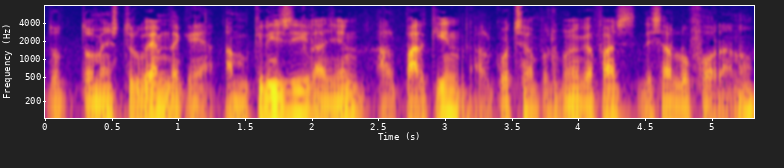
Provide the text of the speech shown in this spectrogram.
Tot, tot ens trobem de que amb crisi la gent al pàrquing, al cotxe, pues, el primer que fa és deixar-lo fora, no?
